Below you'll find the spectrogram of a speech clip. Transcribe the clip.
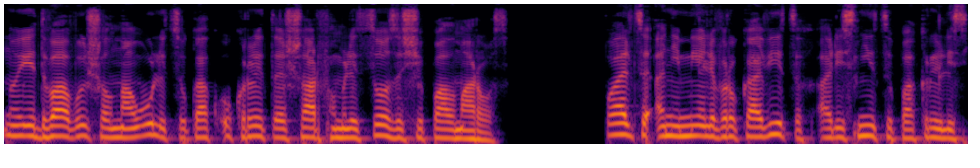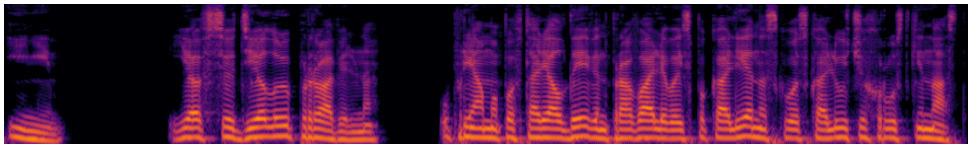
но едва вышел на улицу, как укрытое шарфом лицо защипал мороз. Пальцы онемели в рукавицах, а ресницы покрылись инием. «Я все делаю правильно», — упрямо повторял Дэвин, проваливаясь по колено сквозь колючий хрусткий наст.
